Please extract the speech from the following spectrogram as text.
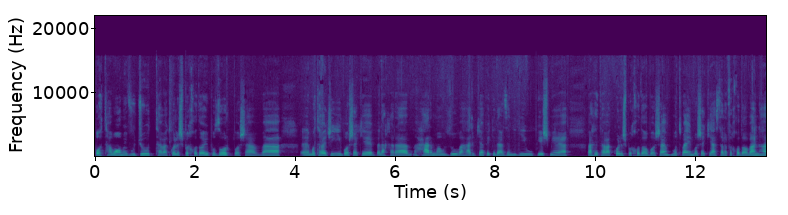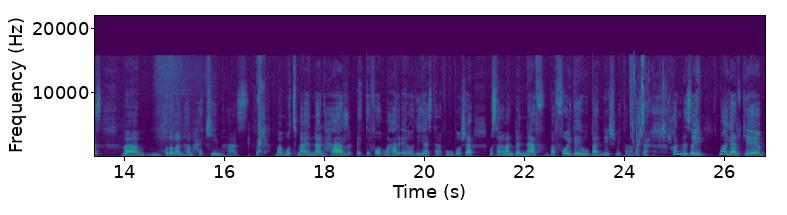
با تمام وجود توکلش به خدای بزرگ باشه و متوجه ای باشه که بالاخره هر موضوع و هر گپی که در زندگی او پیش میآید وقتی توکلش به خدا باشه مطمئن باشه که از طرف خداوند هست و خداوند هم حکیم هست. بله. و مطمئنا هر اتفاق و هر اراده ای از طرف او باشه مسلما به نفع و فایده او بندش می‌تونه باشه. خانم رضایی ما اگر که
